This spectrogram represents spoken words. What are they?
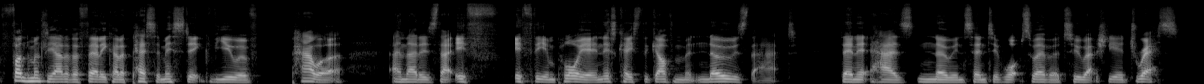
fundamentally out of a fairly kind of pessimistic view of power, and that is that if if the employer, in this case the government, knows that, then it has no incentive whatsoever to actually address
